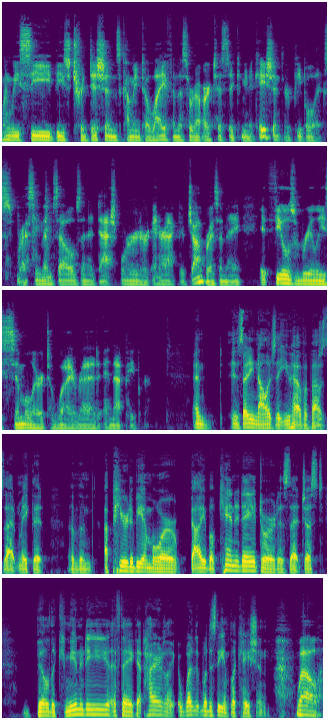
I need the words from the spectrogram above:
when we see these traditions coming to life and the sort of artistic communication through people expressing themselves in a dashboard or interactive job resume, it feels really similar to what I read in that paper. And is any knowledge that you have about does that make that them appear to be a more valuable candidate, or does that just build a community if they get hired? Like, what what is the implication? Well,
